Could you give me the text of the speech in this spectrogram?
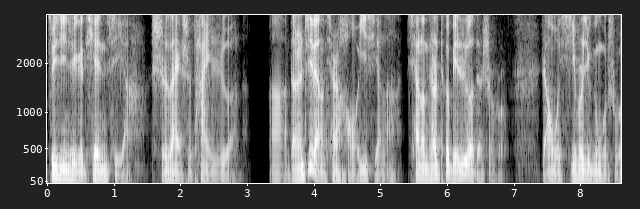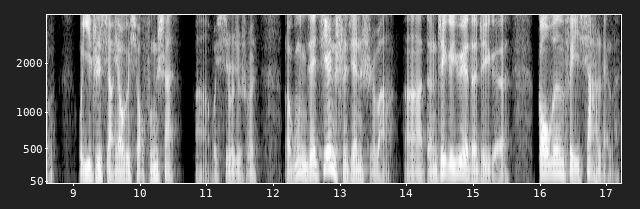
最近这个天气呀，实在是太热了啊！当然这两天好一些了，前两天特别热的时候，然后我媳妇就跟我说，我一直想要个小风扇啊。我媳妇就说：“老公，你再坚持坚持吧，啊，等这个月的这个高温费下来了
